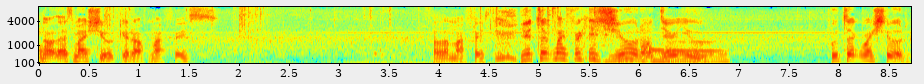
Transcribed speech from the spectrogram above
No, that's my shield. Get off my face. Fall on my face. You took my freaking shield. How dare you? Who took my shield?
